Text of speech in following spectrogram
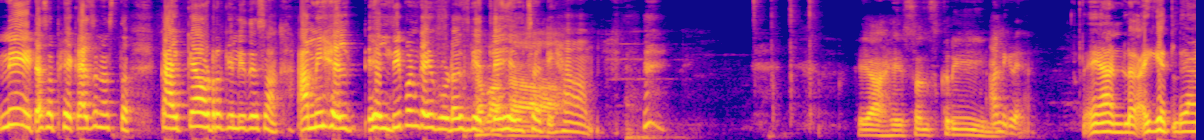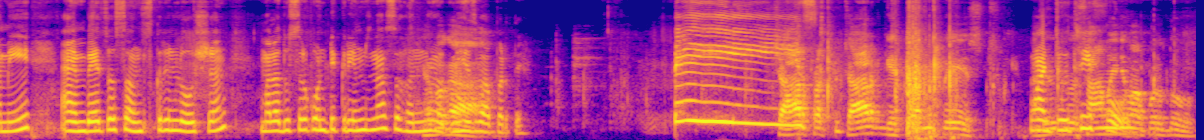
नीट असं फेकायचं नसतं. काय काय ऑर्डर केली ते सांग. आम्ही हेल्थ हेल्दी पण काही प्रोडक्ट घेतले. हेल्थसाठी हा. हे आहे सनस्क्रीन आणि इकडे. हे आणलं हे घेतलंय आम्ही. अँबेचं सनस्क्रीन लोशन मला दुसरं कोणती क्रीम्स ना सहन नाही होत. मी हेच वापरते. चार प्रक- चार घेतो आम्ही paste One, two, three, four. वापरतो.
